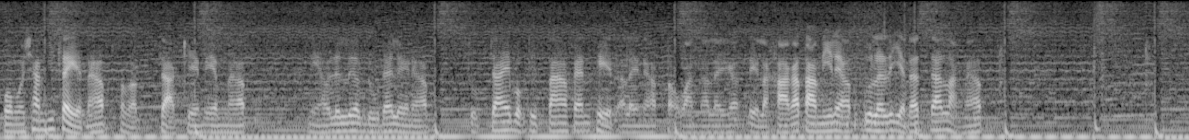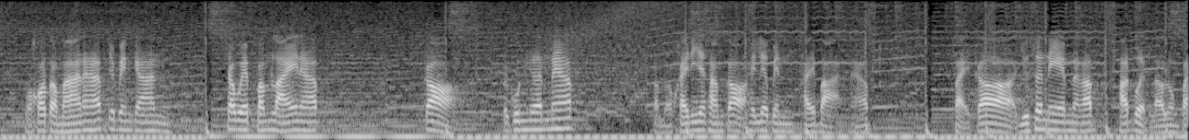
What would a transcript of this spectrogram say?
โปรโมชั่นพิเศษนะครับสำหรับจาก KMM นะครับ นี่เขาเลือกดูได้เลยนะครับถูกใจบอกติดตามแฟนเพจอะไรนะครับ ต่อวันอะไรก็เรทราคาก็ตามนี้เลยครับดูรายละเอียดด้านด้านหลังนะครับหัวข้อต่อมานะครับ จะเป็นการเช่าเว็บปั๊มไลท์นะครับ ก็สกุลเงินนะครับสำหรับใครที่จะทำก็ให้เลือกเป็นไทยบาทนะครับ ใส่ก็ username นะครับพาสเวิร์ดเราลงไป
